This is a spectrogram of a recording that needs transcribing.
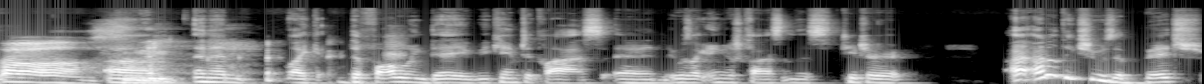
Oh. Um, and then like the following day, we came to class, and it was like English class, and this teacher, I, I don't think she was a bitch.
